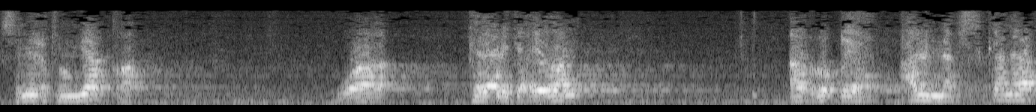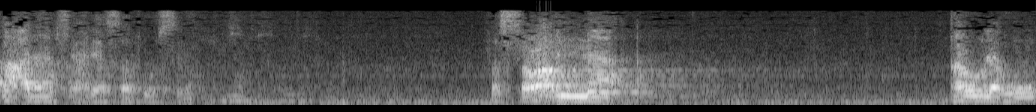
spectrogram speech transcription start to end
سمعتم يقرأ وكذلك أيضا الرقية على النفس كان يقع على نفسه عليه الصلاة والسلام. فالصواب أن قوله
